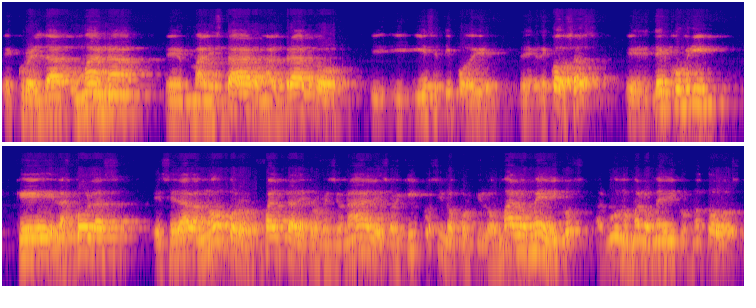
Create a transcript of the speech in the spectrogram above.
eh, crueldad humana, eh, malestar, maltrato y, ese tipo de, cosas, eh, descubrí que las colas se daban no por falta de profesionales o equipos, sino porque los malos médicos, algunos malos médicos, no todos,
